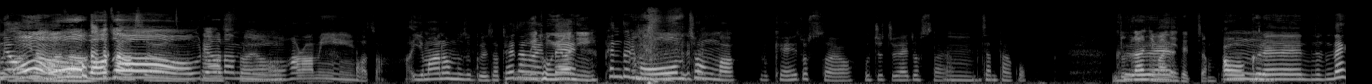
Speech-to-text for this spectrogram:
명이 어, 나왔어요. 어, 맞아. 나왔어요. 우리 하람이. 하람이. 맞아. 이만하면 그래서 퇴장할 때. 팬들이 막 엄청 막 이렇게 해줬어요. 우쭈쭈 해줬어요. 음. 괜찮다고. 논란이 그래- 많이 됐죠. 어 음. 그랬는데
